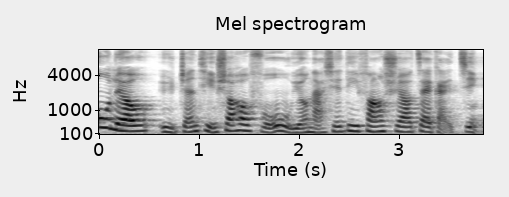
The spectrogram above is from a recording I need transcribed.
物流与整体售后服务有哪些地方需要再改进。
